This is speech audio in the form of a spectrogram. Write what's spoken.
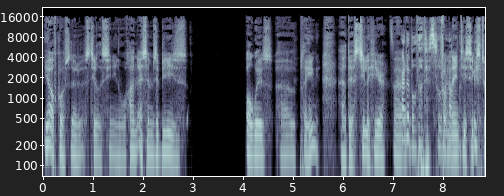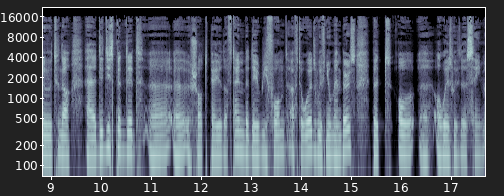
Yeah, of course, there's still a scene in Wuhan. SMZB is always uh, playing. Uh, they're still here. Uh, incredible that they're still from around. '96 to to now. Uh, they disbanded uh, a short period of time, but they reformed afterwards with new members, but all uh, always with the same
